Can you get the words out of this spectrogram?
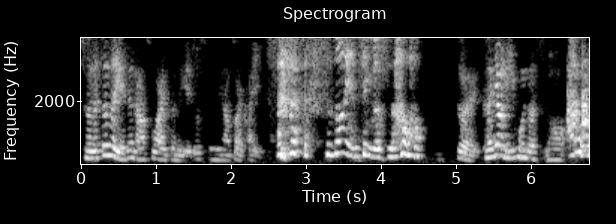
可能真的也在拿出来，可能也就十年拿出来看一次，十周年庆的时候。对，可能要离婚的时候。啊，我知道，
